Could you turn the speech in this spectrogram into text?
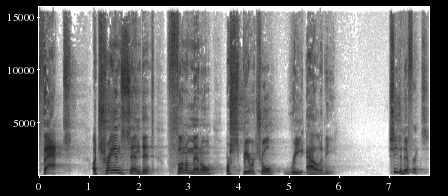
Fact, a transcendent, fundamental, or spiritual reality. See the difference?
